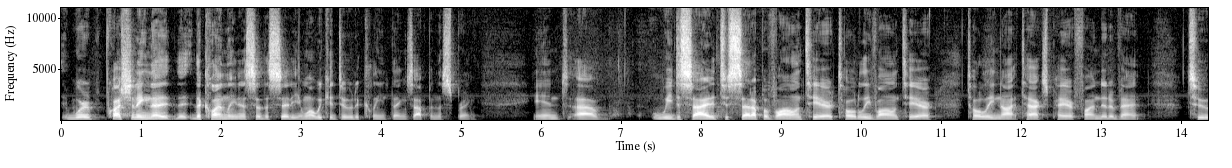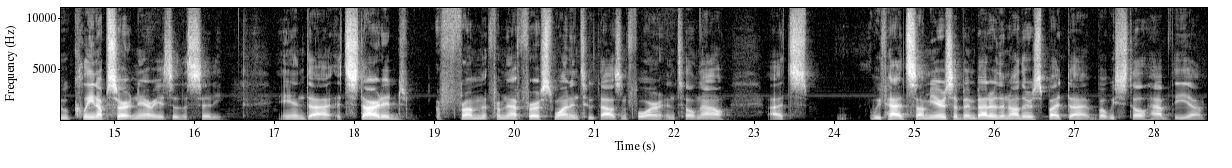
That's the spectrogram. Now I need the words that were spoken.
were questioning the, the, the cleanliness of the city and what we could do to clean things up in the spring. And uh, we decided to set up a volunteer, totally volunteer, totally not taxpayer funded event to clean up certain areas of the city. And uh, it started from, from that first one in 2004 until now. Uh, it's, we've had some years have been better than others, but, uh, but we still have, the, uh,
